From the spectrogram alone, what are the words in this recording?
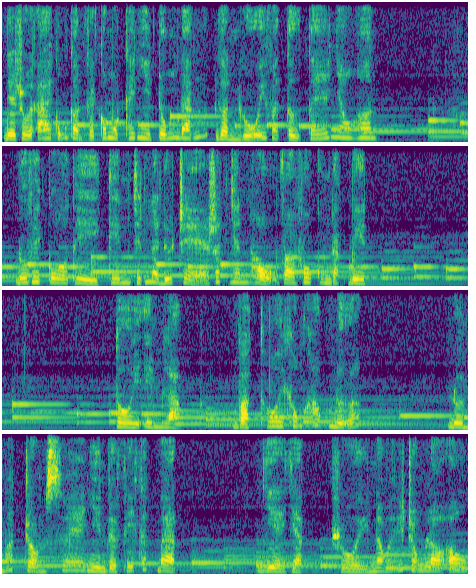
để rồi ai cũng cần phải có một cái nhìn đúng đắn, gần gũi và tử tế nhau hơn. Đối với cô thì kim chính là đứa trẻ rất nhân hậu và vô cùng đặc biệt tôi im lặng và thôi không khóc nữa. Đôi mắt tròn xoe nhìn về phía các bạn, dè dặt rồi nói trong lo âu.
